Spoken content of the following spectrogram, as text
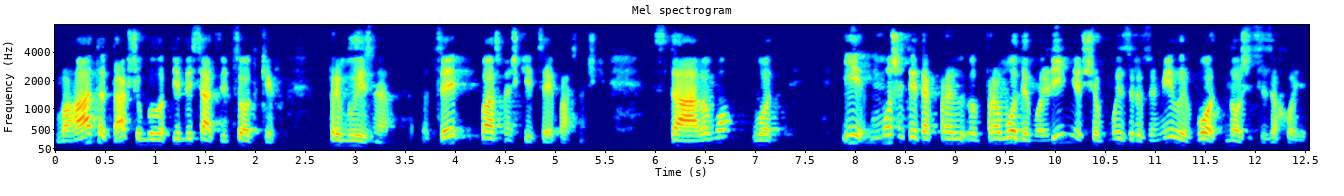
багато, так, щоб було 50% приблизно цієї пасмочки і цієї пасмочки. Ставимо. От, і можете так проводимо лінію, щоб ми зрозуміли, от ножиці заходять.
